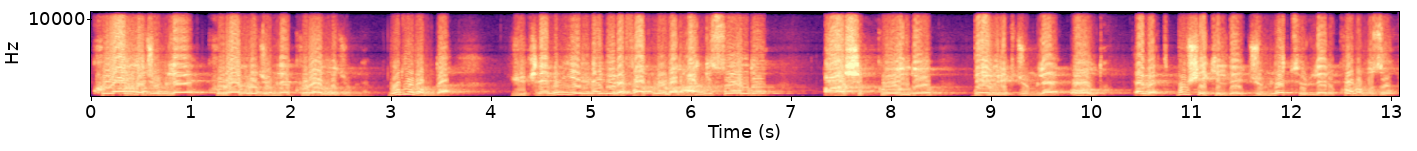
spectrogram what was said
kurallı cümle, kurallı cümle, kurallı cümle. Bu durumda yüklemin yerine göre farklı olan hangisi oldu? A şıkkı oldu, devrik cümle oldu. Evet bu şekilde cümle türleri konumuzu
